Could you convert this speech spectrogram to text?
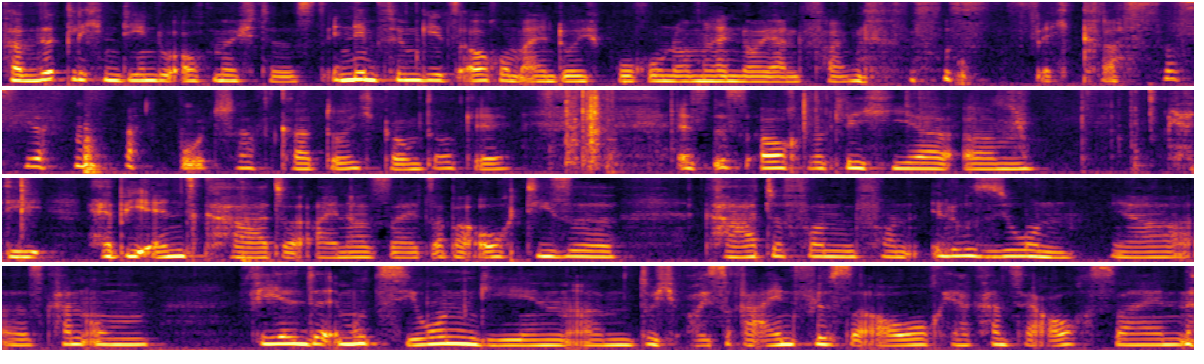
verwirklichen, den du auch möchtest. In dem Film geht es auch um einen Durchbruch und um einen Neuanfang. Das ist, das ist echt krass, dass hier Botschaft gerade durchkommt. Okay. Es ist auch wirklich hier ähm, ja, die Happy End Karte einerseits, aber auch diese Karte von, von Illusionen. Ja, es kann um fehlende Emotionen gehen, ähm, durch äußere Einflüsse auch. Ja, kann es ja auch sein.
